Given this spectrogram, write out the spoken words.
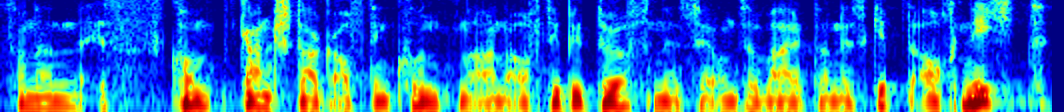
Sondern es kommt ganz stark auf den Kunden an, auf die Bedürfnisse und so weiter. Und es gibt auch nicht,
